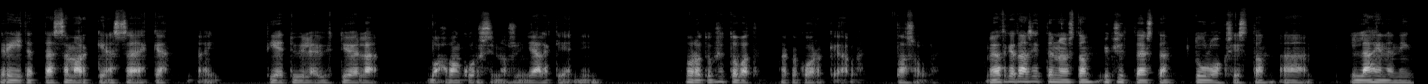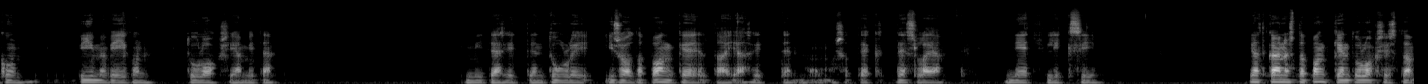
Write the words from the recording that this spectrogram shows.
riitä tässä markkinassa ehkä äh, tietyillä yhtiöillä vahvan kurssinousun jälkeen, niin odotukset ovat aika korkealla tasolla. No jatketaan sitten noista yksittäistä tuloksista. Ää, lähinnä niin kuin viime viikon tuloksia, mitä, mitä sitten tuli isolta pankeilta ja sitten muun muassa Tesla ja Netflixi. Jatkaen noista pankkien tuloksista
